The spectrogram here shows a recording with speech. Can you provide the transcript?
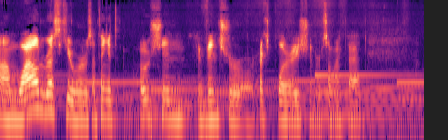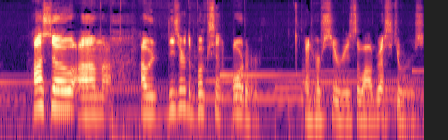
um, Wild Rescuers. I think it's Ocean Adventure or Exploration or something like that. Also, um, I would, these are the books in order in her series, The Wild Rescuers.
